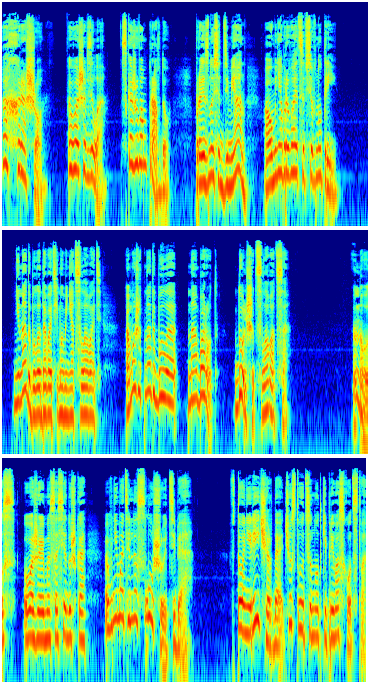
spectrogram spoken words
«Ах, хорошо. Ваша взяла. Скажу вам правду», — произносит Демиан, а у меня обрывается все внутри. Не надо было давать ему меня целовать, а может, надо было, наоборот, дольше целоваться. «Ну-с, уважаемый соседушка, внимательно слушаю тебя». В тоне Ричарда чувствуются нотки превосходства.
